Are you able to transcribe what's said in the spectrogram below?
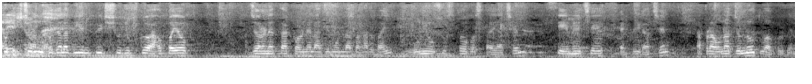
ফটিকছড়ি উপজেলা বিএনপির সুযোগ্য আহ্বায়ক জননেতা কর্নেল আজিমুল্লাহ বাহার ভাই উনি অসুস্থ অবস্থায় আছেন সিএমএইচে অ্যাডমিট আছেন। আপনারা ওনার জন্যও দোয়া করবেন।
